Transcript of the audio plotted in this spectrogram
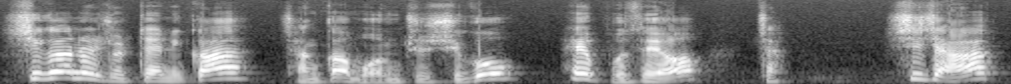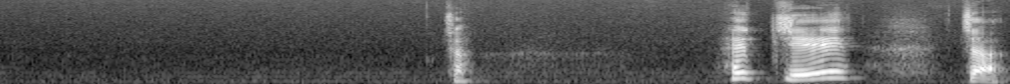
시간을 줄 테니까 잠깐 멈추시고 해보세요. 자, 시작. 자, 했지? 자,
